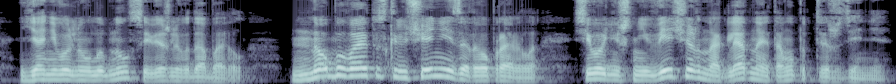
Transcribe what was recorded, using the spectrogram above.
— я невольно улыбнулся и вежливо добавил. «Но бывают исключения из этого правила. Сегодняшний вечер — наглядное тому подтверждение».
